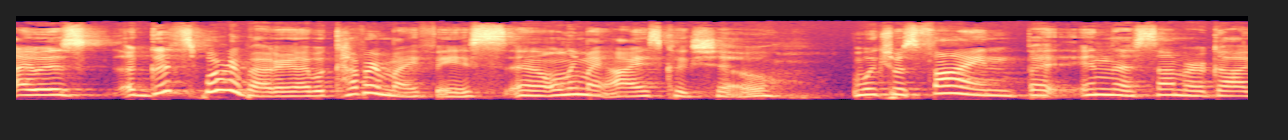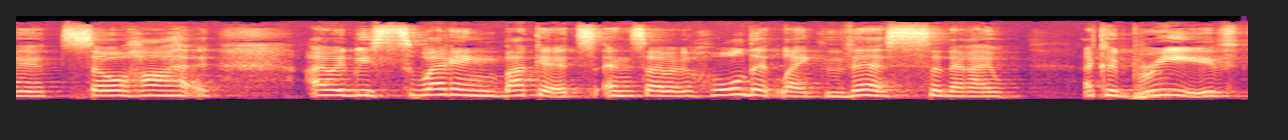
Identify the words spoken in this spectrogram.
I was a good sport about it. I would cover my face, and only my eyes could show, which was fine. But in the summer, God, it's so hot. I would be sweating buckets, and so I would hold it like this so that I, I could breathe,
